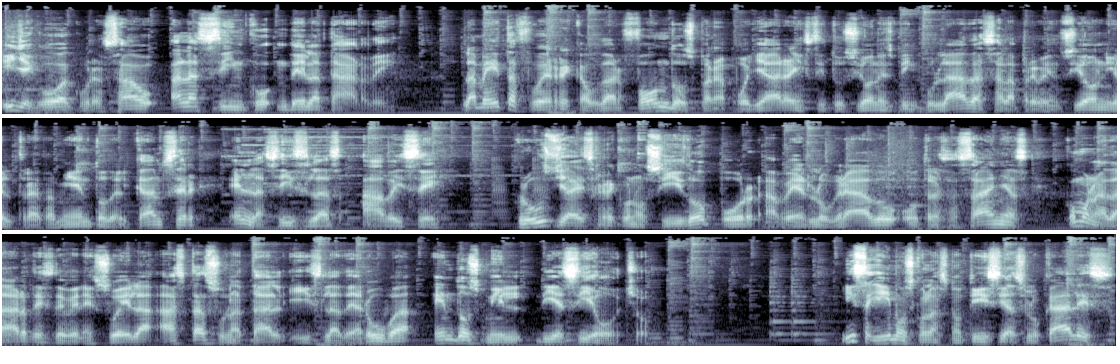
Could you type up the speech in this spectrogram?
y llegó a Curazao a las 5 de la tarde. La meta fue recaudar fondos para apoyar a instituciones vinculadas a la prevención y el tratamiento del cáncer en las islas ABC. Cruz ya es reconocido por haber logrado otras hazañas, como nadar desde Venezuela hasta su natal isla de Aruba en 2018. Y seguimos con las noticias locales.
